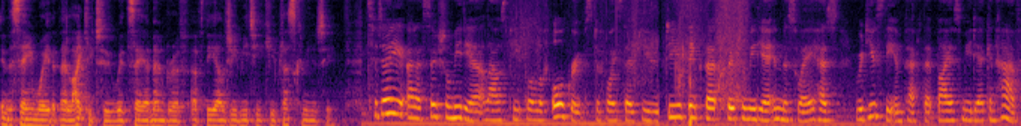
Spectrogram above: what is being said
in the same way that they're likely to with, say, a member of, of the LGBTQ plus community. Today, uh, social media allows people of all groups to voice their views. Do you think that social media in this way has reduced the impact that biased media can have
